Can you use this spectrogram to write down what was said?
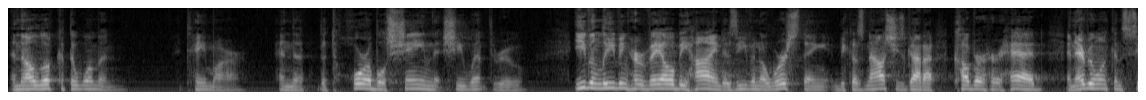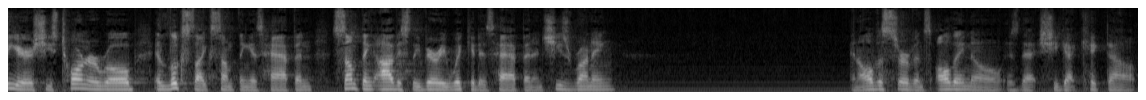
And they'll look at the woman, Tamar, and the, the horrible shame that she went through. Even leaving her veil behind is even a worse thing because now she's got to cover her head and everyone can see her. She's torn her robe. It looks like something has happened. Something obviously very wicked has happened and she's running. And all the servants, all they know is that she got kicked out.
